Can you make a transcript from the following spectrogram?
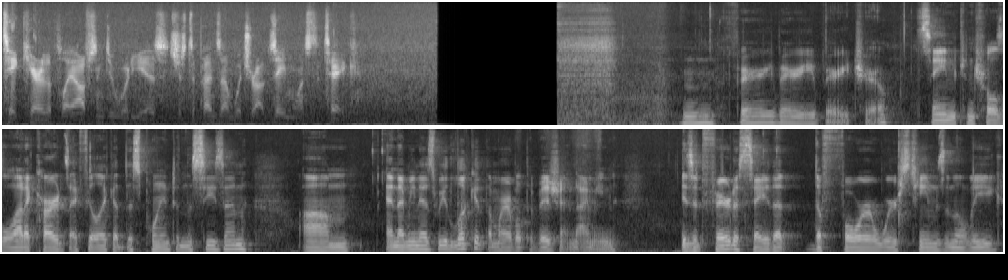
take care of the playoffs and do what he is. It just depends on which route Zane wants to take. Mm, very, very, very true. Zane controls a lot of cards, I feel like, at this point in the season. Um, and I mean, as we look at the Marvel division, I mean, is it fair to say that the four worst teams in the league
